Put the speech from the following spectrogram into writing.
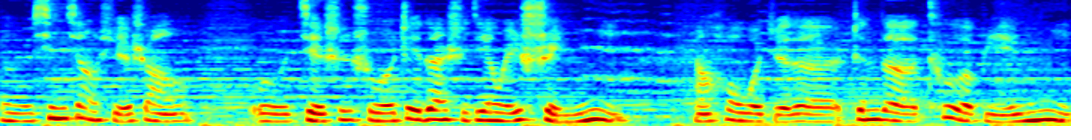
嗯，星象学上我解释说这段时间为水逆。然后我觉得真的特别腻，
